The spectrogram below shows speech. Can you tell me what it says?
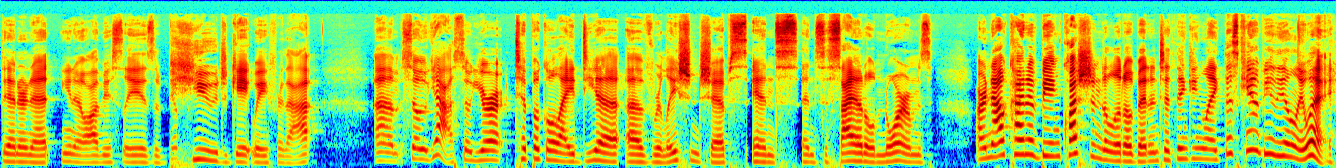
The internet, you know, obviously is a Yep. huge gateway for that. Um, so yeah, so your typical idea of relationships and and societal norms are now kind of being questioned a little bit into thinking like this can't be the only way.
